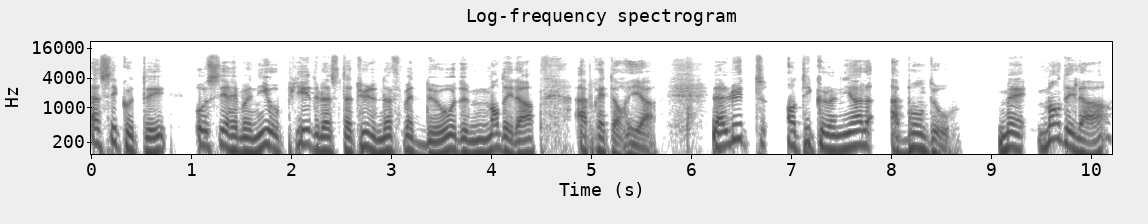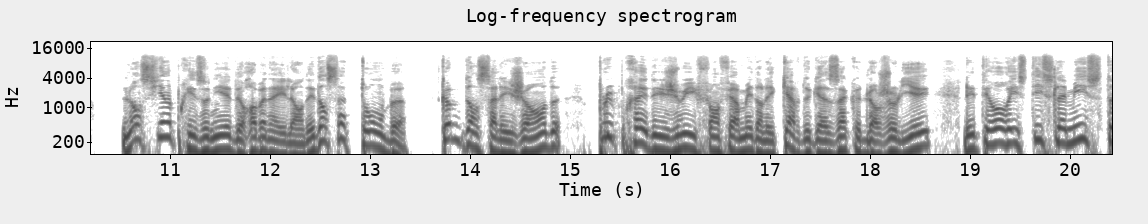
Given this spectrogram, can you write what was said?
à ses côtés aux cérémonies au pied de la statue de 9 mètres de haut de Mandela à Pretoria. La lutte anticoloniale a bon dos. Mais Mandela, l'ancien prisonnier de Robben Island, est dans sa tombe, comme dans sa légende, plus près des Juifs enfermés dans les caves de Gaza que de leurs geôliers, les terroristes islamistes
